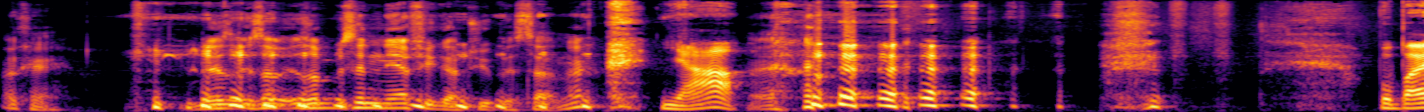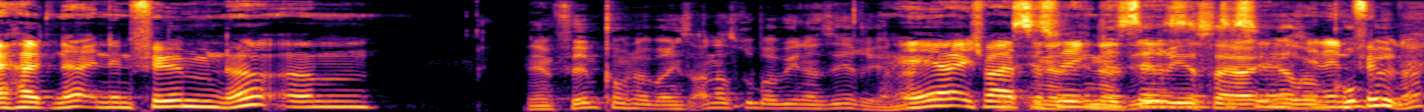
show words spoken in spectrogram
Okay. Das ist, so- ist so ein bisschen nerviger Typ, ist das, ne? Ja. Wobei halt, ne, in den Filmen, ne, ähm, In dem Film kommt er übrigens anders rüber wie in der Serie, ne? ja, ich weiß, In der- deswegen in der Serie das- ist er eher so in ein Kumpel, Film, ne?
